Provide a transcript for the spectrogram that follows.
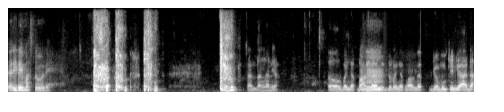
dari Demas dulu deh. Tantangan ya oh banyak banget Hmm. itu banyak banget gak mungkin gak ada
